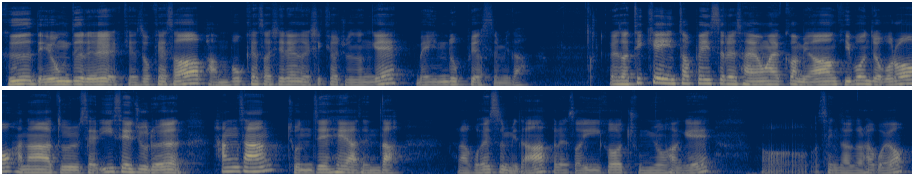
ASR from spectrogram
그 내용들을 계속해서 반복해서 실행을 시켜주는 게 메인 루프였습니다. 그래서 TK 인터페이스를 사용할 거면 기본적으로 하나, 둘, 셋, 이 세 줄은 항상 존재해야 된다 라고 했습니다. 그래서 이거 중요하게 어, 생각을 하고요.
